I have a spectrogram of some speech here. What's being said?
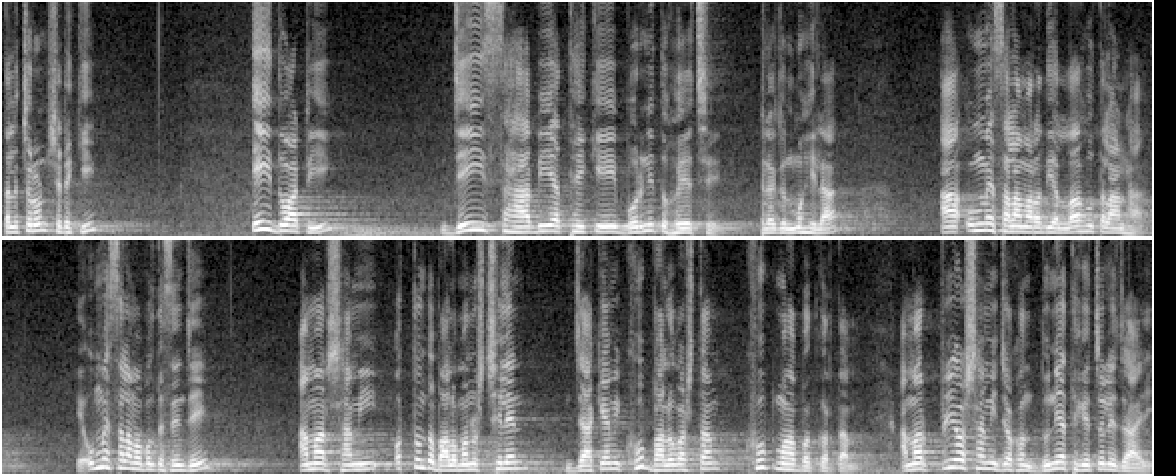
তাহলে চলুন সেটা কি? এই দোয়াটি যেই সাহাবিয়া থেকে বর্ণিত হয়েছে একজন মহিলা, আ উম্মে সালামা রাদি আল্লাহ তালানহা এ উম্মে সালামা বলতেছেন যে, আমার স্বামী অত্যন্ত ভালো মানুষ ছিলেন, যাকে আমি খুব ভালোবাসতাম, খুব মহাব্বত করতাম। আমার প্রিয় স্বামী যখন দুনিয়া থেকে চলে যায়,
